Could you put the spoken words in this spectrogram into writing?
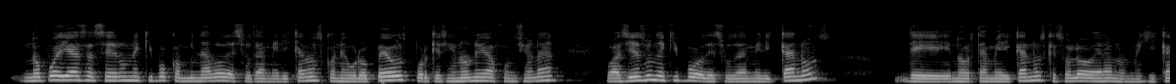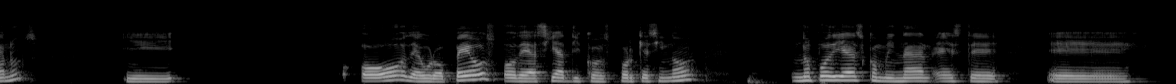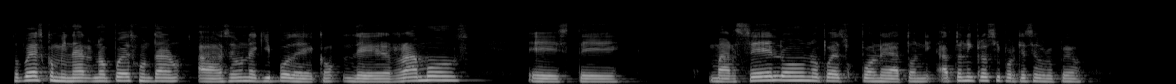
no podías hacer un equipo combinado de sudamericanos con europeos porque si no no iba a funcionar, o así es un equipo de sudamericanos, de norteamericanos que solo eran los mexicanos y o de europeos o de asiáticos, porque si no, no podías combinar este, eh, no podías combinar, no puedes juntar a hacer un equipo de, de Ramos, este, Marcelo, no puedes poner a Tony, a Tony Kroos porque es europeo,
